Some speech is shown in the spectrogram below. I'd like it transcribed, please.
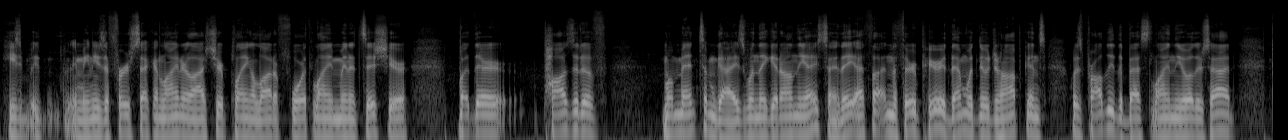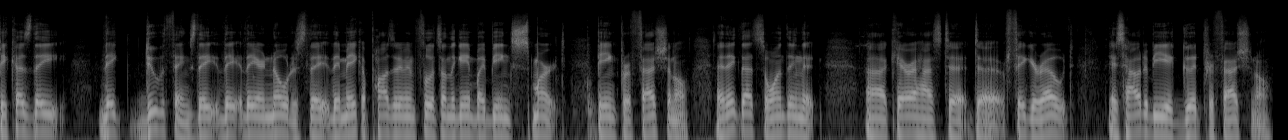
he's I mean he's a first, second liner last year, playing a lot of fourth line minutes this year, but they're positive momentum guys when they get on the ice. They I thought in the third period, them with Nugent Hopkins was probably the best line the others had because they they do things. They, they they are noticed. They they make a positive influence on the game by being smart, being professional. And I think that's the one thing that uh, Khaira has to to figure out is how to be a good professional,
